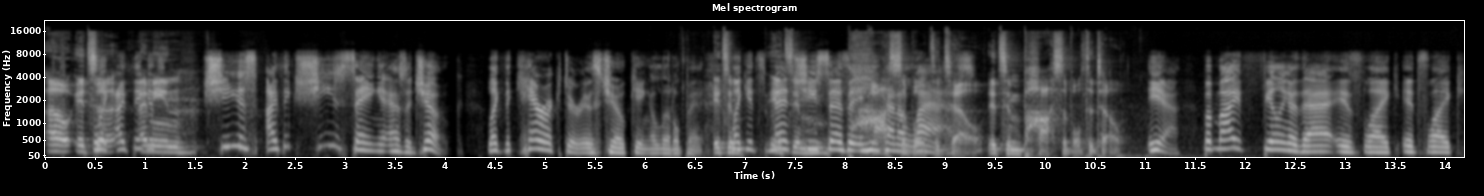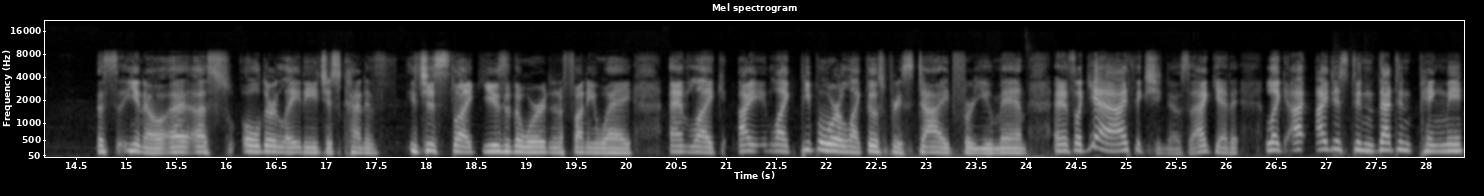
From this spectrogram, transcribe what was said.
oh, it's like a, I think I mean, she's I think she's saying it as a joke. Like the character is joking a little bit. it's im- like it's meant it's she says it and he kind of impossible laughs. to tell. It's impossible to tell. Yeah, but my feeling of that is like it's like, a you know, a older lady just kind of just like using the word in a funny way, and like I like people were like those priests died for you, ma'am, and it's like yeah, I think she knows that. I get it. Like I, I just didn't that didn't ping me.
